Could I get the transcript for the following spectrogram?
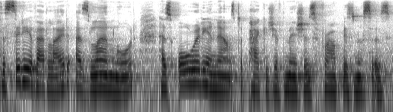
The City of Adelaide, as landlord, has already announced a package of measures for our businesses,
